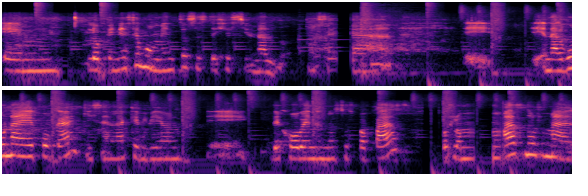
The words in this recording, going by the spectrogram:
em, lo que en ese momento se esté gestionando. O sea, eh, en alguna época, quizá en la que vivieron eh, de jóvenes nuestros papás, pues lo más normal,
